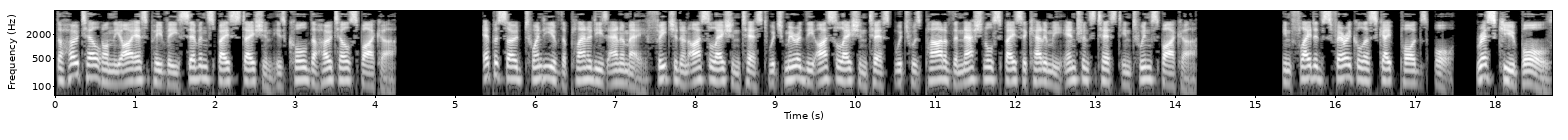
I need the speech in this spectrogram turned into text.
The hotel on the ISPV-7 space station is called the Hotel Spica. Episode 20 of the Planetes anime featured an isolation test which mirrored the isolation test which was part of the National Space Academy entrance test in Twin Spica. Inflated spherical escape pods, or rescue balls,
